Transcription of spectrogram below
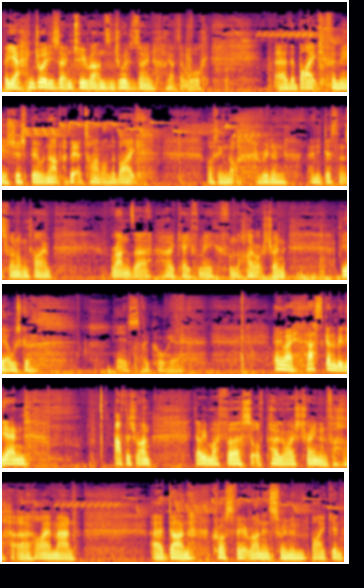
But yeah, enjoyed his zone two runs, enjoyed his zone, I have to walk. Uh, the bike for me is just building up a bit of time on the bike. Obviously not ridden any distance for a long time. Runs are okay for me from the Hyrox train. But yeah, it was good. It is so cool here. Anyway, that's going to be the end. of this run, that'll be my first sort of polarized training for uh, Ironman uh, done. CrossFit, running, swimming, biking,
